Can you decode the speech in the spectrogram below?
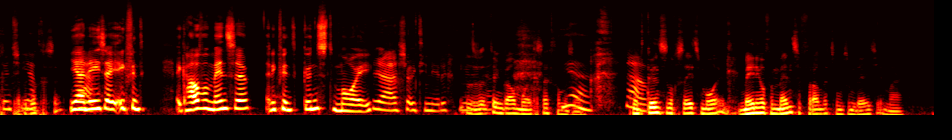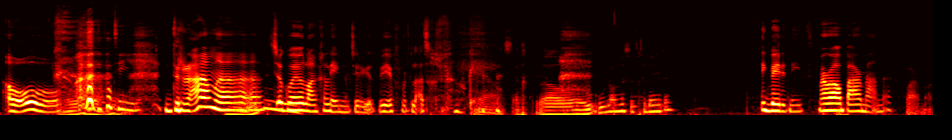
kunst, ja. dat gezegd? Ja, Ja. nee, zei, ik vind, ik hou van mensen en ik vind kunst mooi. Ja, zoiets in die richting. Dat vind ik wel mooi gezegd van mezelf. Ja. Ik vind Nou, kunst nog steeds mooi. Mening over mensen verandert soms een beetje, maar... Oh, Oh, die. drama. Het is ook wel heel lang geleden natuurlijk dat we je voor het laatst gesproken Ja, hebben. dat is echt wel... Hoe, lang is het geleden? Ik weet het niet, maar wel een paar maanden. Een paar maanden.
